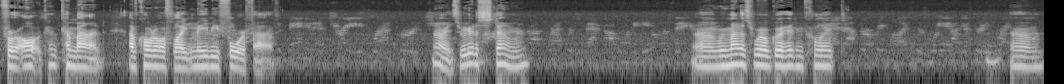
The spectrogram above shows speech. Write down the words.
For all combined, I've called off like maybe four or five. Alright, so we got a stone. Uh, we might as well go ahead and collect. Um,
